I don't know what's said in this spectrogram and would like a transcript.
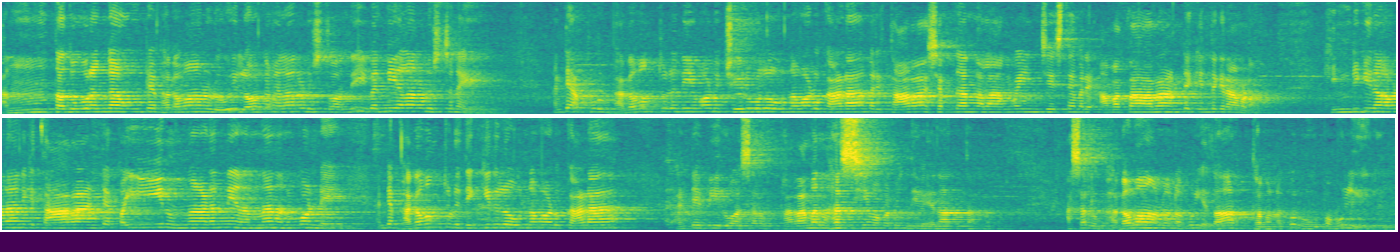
అంత దూరంగా ఉంటే భగవానుడు ఈ లోకం ఎలా నడుస్తోంది? ఇవన్నీ ఎలా నడుస్తున్నాయి? అంటే అప్పుడు భగవంతుడనేవాడు చెరువులో ఉన్నవాడు కాడా? మరి తారా శబ్దాన్ని అలా అన్వయం చేస్తే మరి అవతార అంటే కిందకి రావడం. కిందికి రావడానికి తార అంటే పైన ఉన్నాడని నేను అన్నాను అనుకోండి అంటే భగవంతుడి దగ్గరలో ఉన్నవాడు కాడా? అంటే మీరు అసలు పరమరహస్యం ఒకటి ఉంది వేదాంతంలో అసలు భగవానునకు యథార్థమునకు రూపము లేదు.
